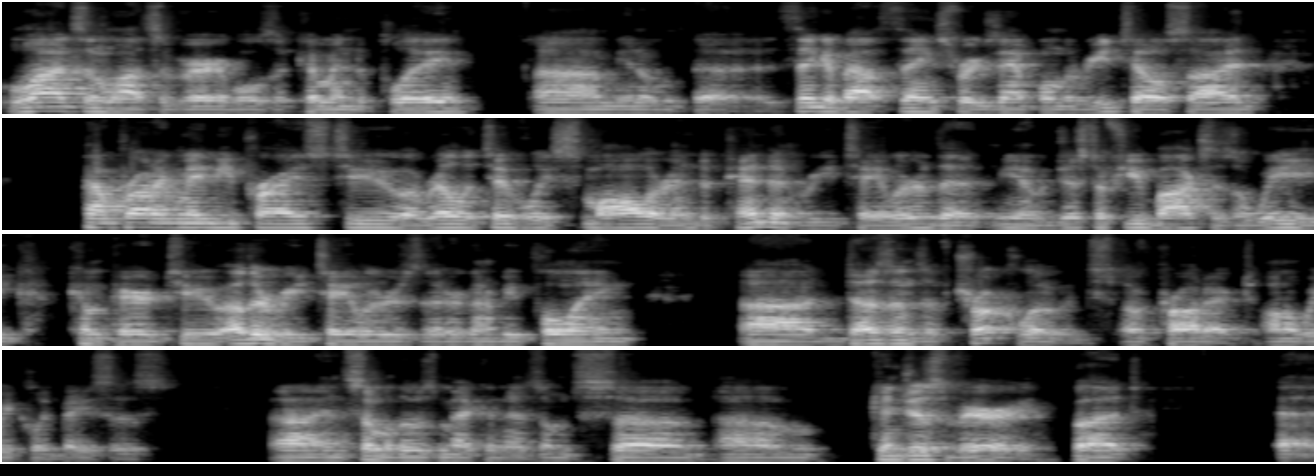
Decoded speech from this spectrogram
Lots and lots of variables that come into play. Um, you know, uh, think about things, for example, on the retail side, how product may be priced to a relatively small or independent retailer that, you know, just a few boxes a week compared to other retailers that are going to be pulling uh, dozens of truckloads of product on a weekly basis. Uh, and some of those mechanisms uh, um, can just vary. But uh,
